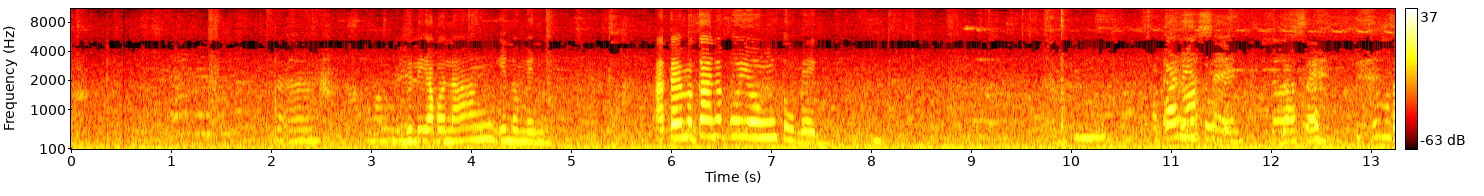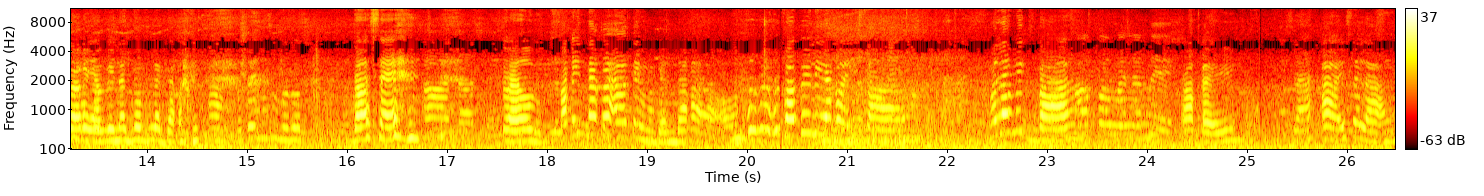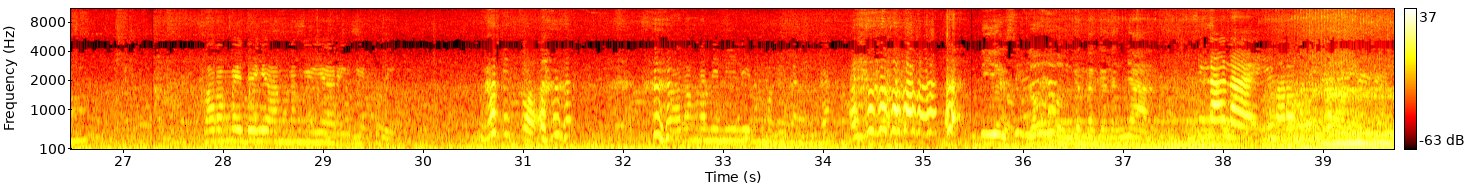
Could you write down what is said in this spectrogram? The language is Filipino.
Uh, bibili ako ng inumin. Ate, magkano po yung tubig? Magkano yung tubig? 12. Sorry, abi, nagbablog ako. Ah, batay mo sumunod. 12. Ah, dati. 12. Pakita ka ate, maganda ka. Oh. Pabili ako isa. Malamig ba? Apa, malamig. Okay. Isa? Ah, isa lang. Parang may daya ang nangyayari dito eh. Bakit po? Parang namimili ng magaganda. years ago, ang ganda-ganda niyan. si nanay.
